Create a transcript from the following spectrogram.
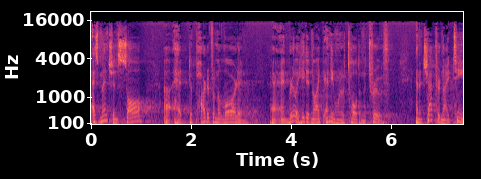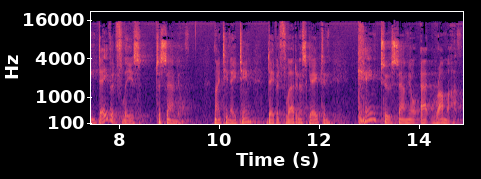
as mentioned, Saul uh, had departed from the Lord, and, and really he didn't like anyone who told him the truth. And in chapter 19, David flees to Samuel. 1918, David fled and escaped and came to Samuel at Ramah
